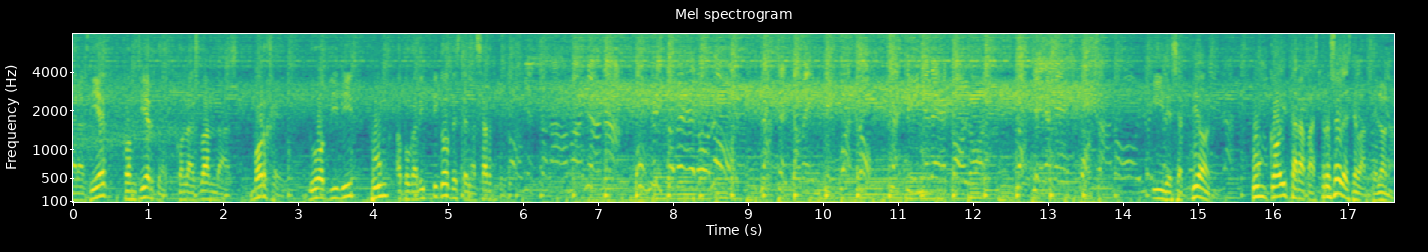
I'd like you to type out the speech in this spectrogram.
A las 10, concierto con las bandas Morge, dúo Divid, punk apocalíptico desde las artes. Comienza la mañana, un grito de dolor. La celda 24 se tiñe de color. Lo quieren esposado y lo Y de sección, Punco y Zarapastroso desde Barcelona.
